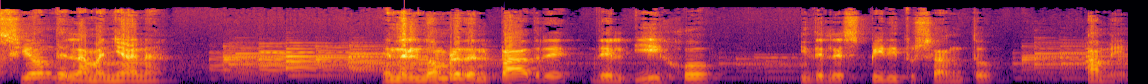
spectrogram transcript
De la mañana. En el nombre del Padre, del Hijo y del Espíritu Santo. Amén.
